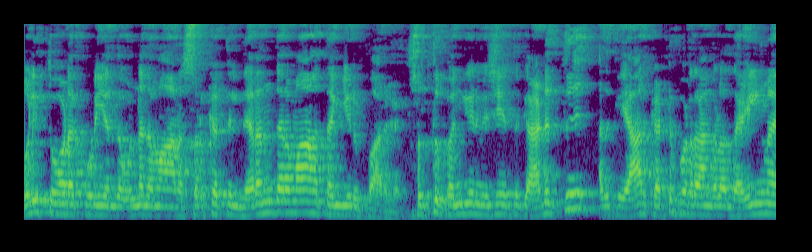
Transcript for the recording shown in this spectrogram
ஒலித்தோடக்கூடிய அந்த உன்னதமான சொர்க்கத்தில் நிரந்தரமாக தங்கியிருப்பார்கள். சொத்து பங்கீடு விஷயத்துக்கு அடுத்து அதுக்கு யார் கட்டுப்படுறாங்களோ அந்த இல்மை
